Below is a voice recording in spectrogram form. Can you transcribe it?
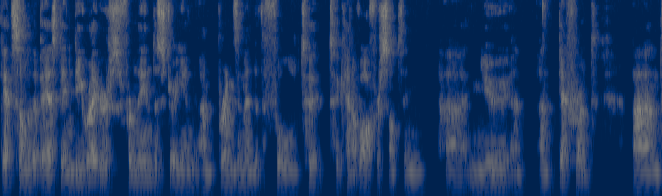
gets some of the best indie writers from the industry and, and brings them into the fold to to kind of offer something uh, new and, and different. And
